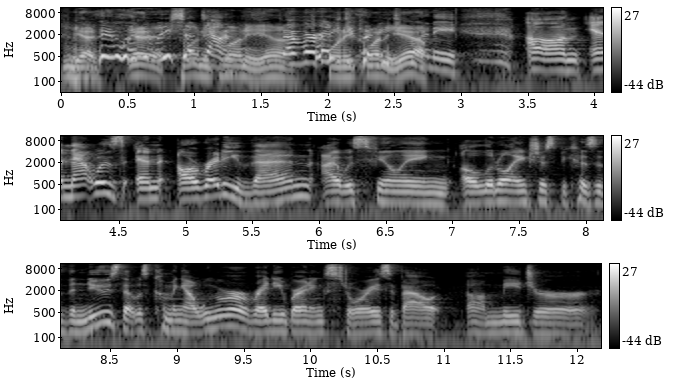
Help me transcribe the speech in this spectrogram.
Yeah, we yeah, literally shut down. 2020, yeah. February 2020, 2020. yeah. Um, and that was, and already then I was feeling a little anxious because of the news that was coming out. We were already writing stories about um, major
